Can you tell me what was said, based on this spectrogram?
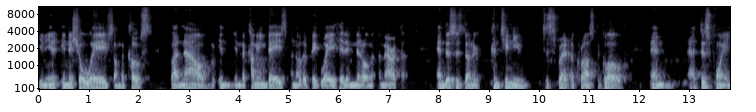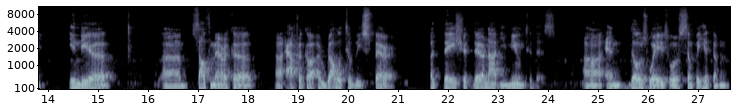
in, initial waves on the coast, but now in, in the coming days, another big wave hitting Middle America. And this is going to continue to spread across the globe. And at this point, India, um, South America, uh, Africa are relatively spared, but they should they're not immune to this, uh, and those waves will simply hit them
